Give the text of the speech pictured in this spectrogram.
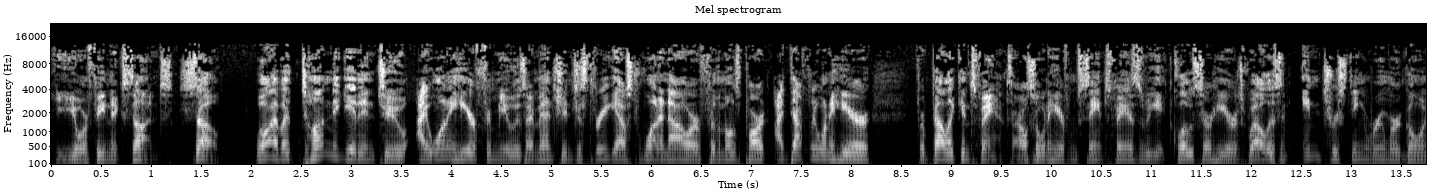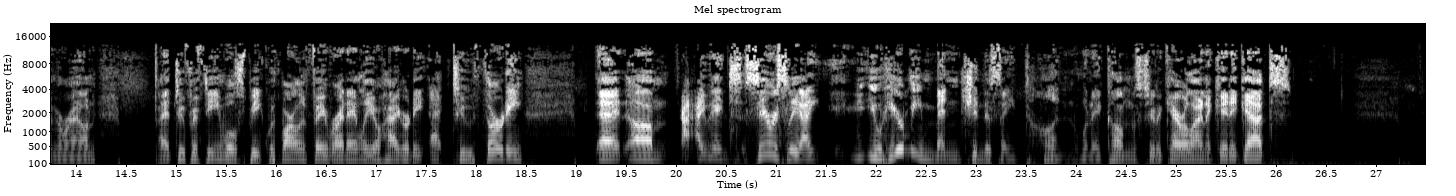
your Phoenix Suns. So We'll have a ton to get into. I want to hear from you. As I mentioned, just three guests, one an hour. For the most part, I definitely want to hear from Pelicans fans. I also want to hear from Saints fans as we get closer here as well. There's an interesting rumor going around. At 2.15, we'll speak with Marlon Favorite and Leo Haggerty at 2.30. At, um, I mean, seriously, I, you hear me mention this a ton when it comes to the Carolina Kitty Cats.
